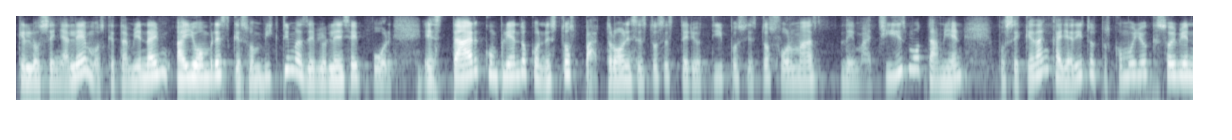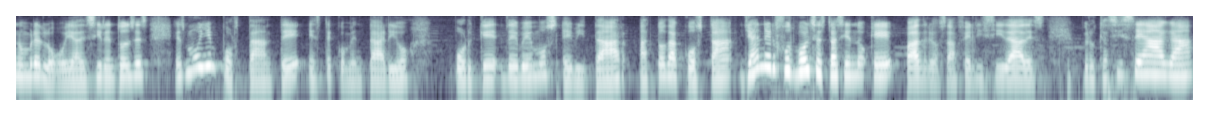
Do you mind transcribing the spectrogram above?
que lo señalemos, que también hay, hay hombres que son víctimas de violencia y por estar cumpliendo con estos patrones, estos estereotipos y estas formas de machismo también, pues se quedan calladitos. Pues como yo que soy bien hombre lo voy a decir. Entonces es muy importante este comentario porque debemos evitar a toda costa, ya en el fútbol se está haciendo, qué padre, o sea, felicidades, pero que así se haga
